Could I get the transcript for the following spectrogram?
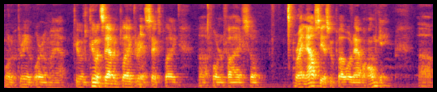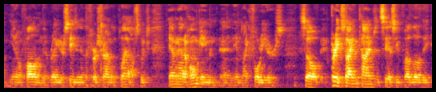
one and three and where am I at? Two and two and seven play. Three and six play. Uh, four and five. So right now, CSU Pueblo would have a home game. Um, you know, following the regular season in the first round of the playoffs, which they haven't had a home game in, in, in like four years. So pretty exciting times at CSU Pueblo. They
